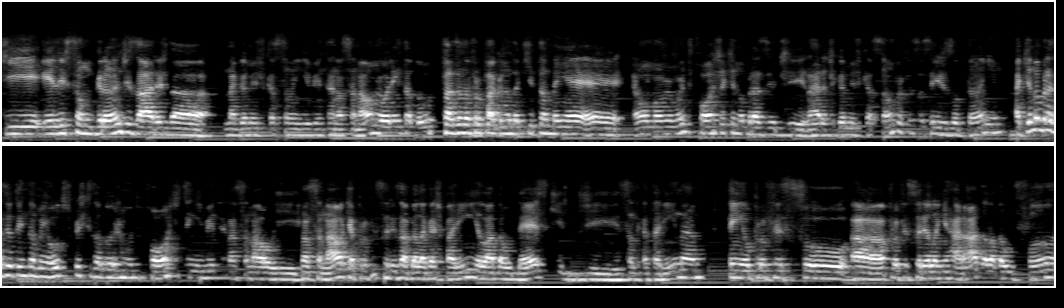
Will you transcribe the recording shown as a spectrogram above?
que eles são grandes áreas da, na gamificação em nível internacional. Meu orientador, fazendo propaganda aqui, também é, é, é um nome muito forte aqui no Brasil de, na área de gamificação, professor Seiji Zotani. Aqui no Brasil tem também outros pesquisadores muito fortes em nível internacional e nacional, que é a professora Isabela Gasparini, lá da UDESC, de Santa Catarina. Tem o professor, a professora Elaine Harada, lá da UFAM,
